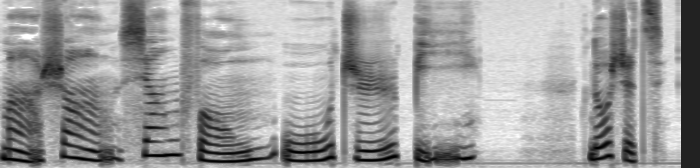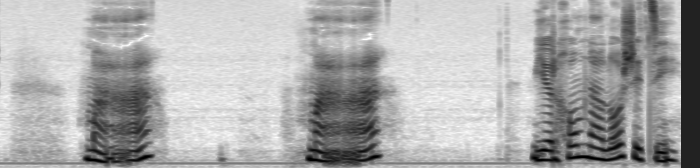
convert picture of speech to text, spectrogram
马上相逢无纸笔。Лошадь，马，马。Верхом на лошади，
